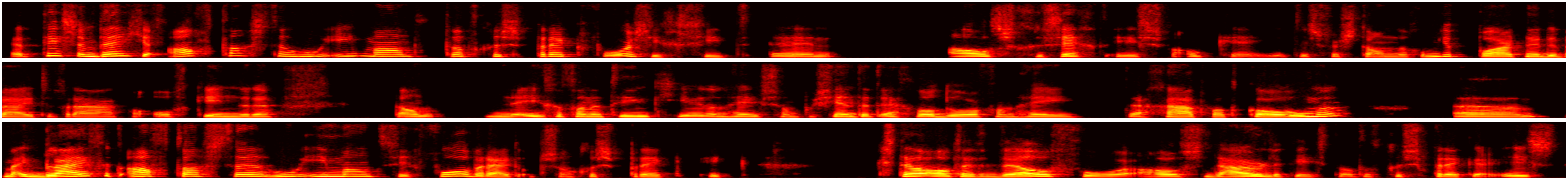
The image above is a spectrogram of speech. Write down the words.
het is een beetje aftasten hoe iemand dat gesprek voor zich ziet. En als gezegd is van oké, het is verstandig om je partner erbij te vragen of kinderen, dan 9 van de 10 keer, dan heeft zo'n patiënt het echt wel door van hé, hey, daar gaat wat komen. Ehm, maar ik blijf het aftasten hoe iemand zich voorbereidt op zo'n gesprek. Ik, ik, stel altijd wel voor, als duidelijk is dat het gesprek er is,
